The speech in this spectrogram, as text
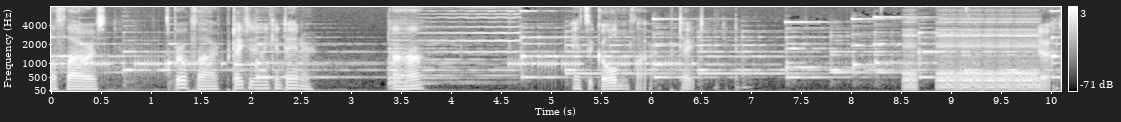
All the flowers. It's broke flower, protected in a container. Uh-huh. It's a golden flower, protected in a container. Yes,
